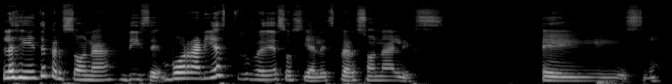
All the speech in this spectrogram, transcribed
La siguiente persona dice, ¿borrarías tus redes sociales personales? Eh, sí.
